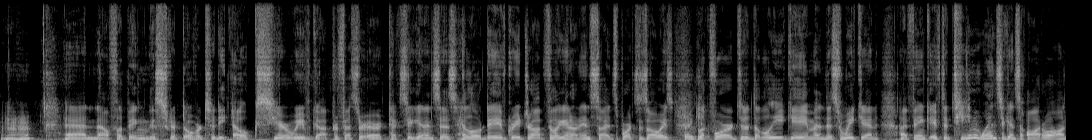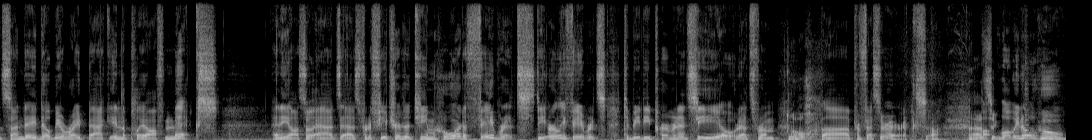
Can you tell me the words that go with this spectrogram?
Mm-hmm. And now flipping the script over to the Elks here, we've got Professor Eric texting again and says, "Hello, Dave. Great job filling in on Inside Sports as always. Thank Look you. forward to the Double E game this weekend. I think if the team wins against Ottawa on Sunday, they'll be right back in the playoff mix." And he also adds, as for the future of the team, who are the favorites, the early favorites, to be the permanent CEO? That's from Oh. uh, Professor Eric. So, That's uh, a- well, we know who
